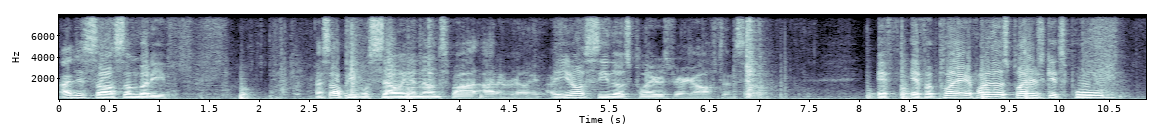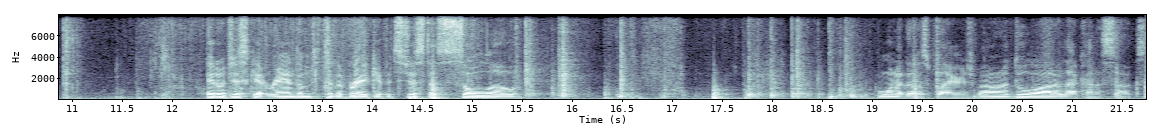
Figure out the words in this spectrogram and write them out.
I just saw somebody. I saw people selling a nun spot. I don't really. You don't see those players very often, so if if a player, if one of those players gets pulled, it'll just get randomed to the break. If it's just a solo one of those players, but on a dual auto, that kind of sucks.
